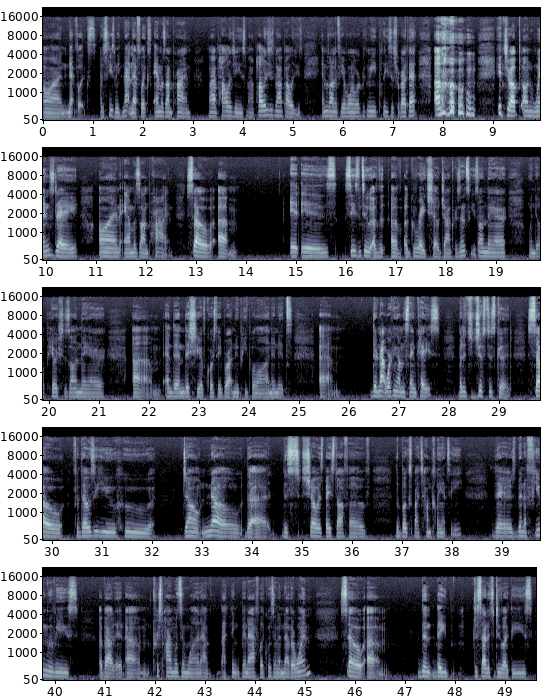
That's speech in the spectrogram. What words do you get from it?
on Netflix. excuse me, not Netflix, Amazon Prime. My apologies, my apologies, my apologies. Amazon, if you ever want to work with me, please disregard that. Um, it dropped on Wednesday on Amazon Prime. So um, it is season two of, the, of a great show. John Krasinski's on there, Wendell Pierce is on there. Um, and then this year, of course, they brought new people on, and it's um, they're not working on the same case, but it's just as good. So for those of you who don't know, the uh, this show is based off of the books by Tom Clancy. There's been a few movies about it. Um, Chris Pine was in one. I, I, think Ben Affleck was in another one. So um, then they decided to do like these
